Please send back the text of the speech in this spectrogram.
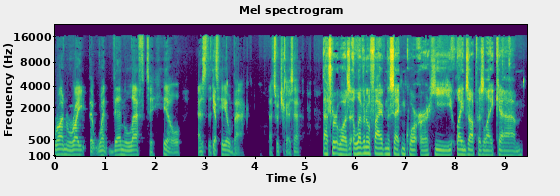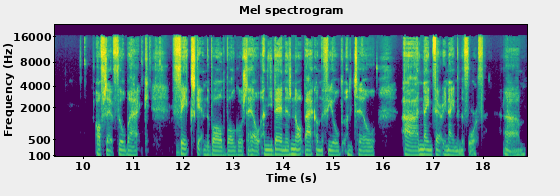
run right that went then left to Hill as the yep. tailback. That's what you guys have. That's where it was. Eleven oh five in the second quarter. He lines up as like um, offset fullback, fakes getting the ball, the ball goes to Hill, and he then is not back on the field until uh, 9.39 in the fourth. Um,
